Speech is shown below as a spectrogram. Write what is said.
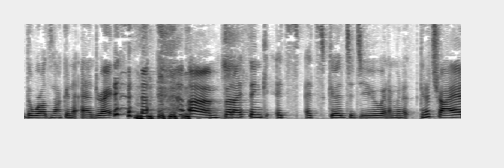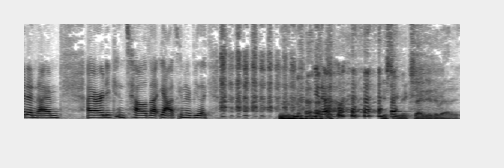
the world's not gonna end, right? um, but I think it's it's good to do, and I'm gonna gonna try it, and I'm I already can tell that yeah, it's gonna be like you know You seem excited about it.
